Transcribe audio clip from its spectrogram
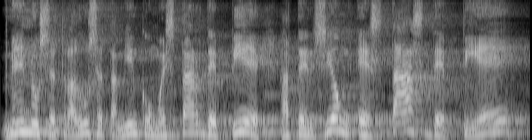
Menos se traduce también como estar de pie. Atención, ¿estás de pie?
